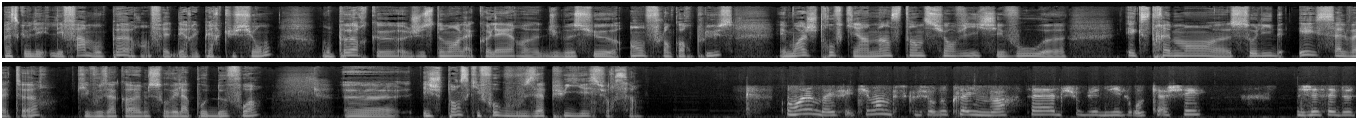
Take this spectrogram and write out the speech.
parce que les, femmes ont peur en fait des répercussions, ont peur que justement la colère euh, du monsieur enfle encore plus. Et moi, je trouve qu'il y a un instinct de survie chez vous euh, extrêmement euh, solide et salvateur, qui vous a quand même sauvé la peau deux fois. et je pense qu'il faut que vous vous appuyiez sur ça. Ouais, bah effectivement, parce que surtout que là, il me harcèle, je suis obligée de vivre au cachet. J'essaie de,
